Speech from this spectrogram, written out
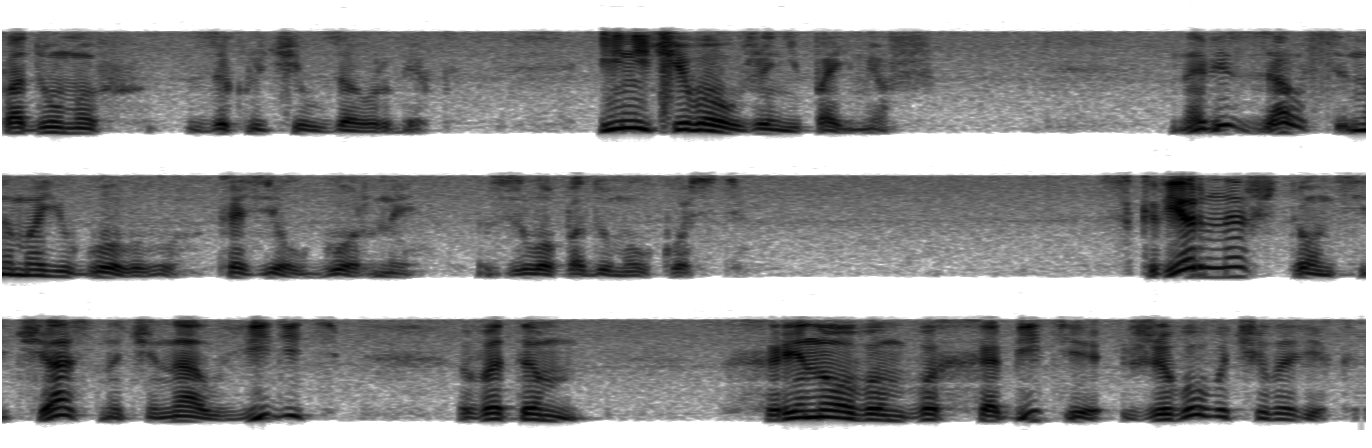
подумав, заключил Заурбек. И ничего уже не поймешь. Навязался на мою голову козел горный, зло подумал Костя. Скверно, что он сейчас начинал видеть в этом хреновом ваххабите живого человека.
